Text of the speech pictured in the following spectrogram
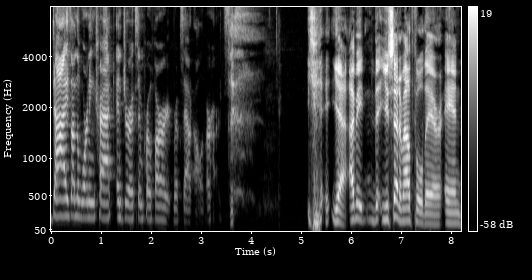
dies on the warning track and Jurickson Profar rips out all of our hearts. yeah, I mean, you said a mouthful there, and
